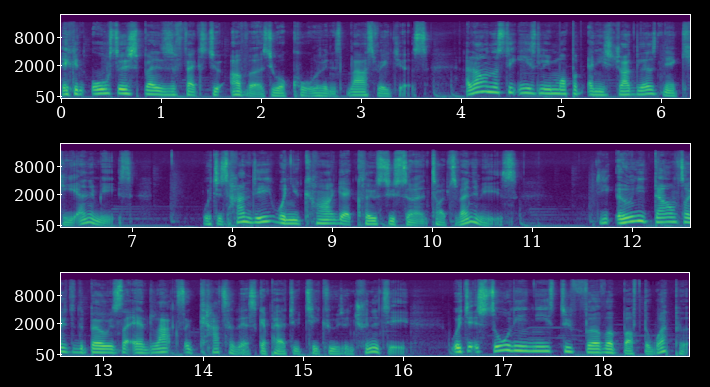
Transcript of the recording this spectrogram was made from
It can also spread its effects to others who are caught within its blast radius, allowing us to easily mop up any stragglers near key enemies, which is handy when you can't get close to certain types of enemies. The only downside to the bow is that it lacks a catalyst compared to Ticuu's and Trinity, which it sorely needs to further buff the weapon.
